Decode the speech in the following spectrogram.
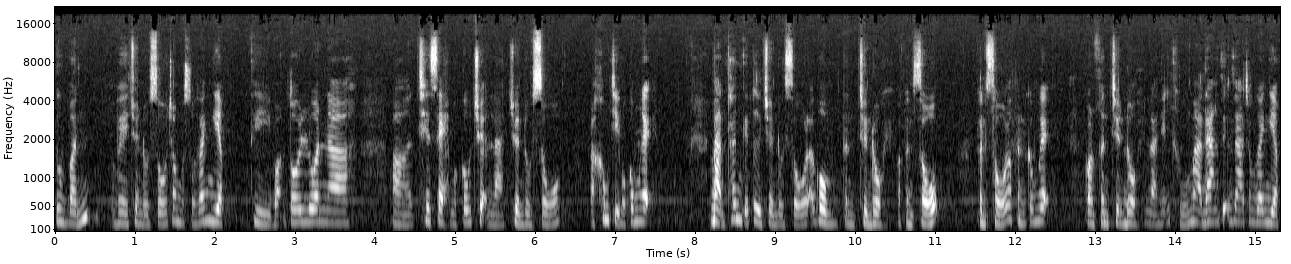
tư vấn về chuyển đổi số trong một số doanh nghiệp thì bọn tôi luôn à, à, chia sẻ một câu chuyện là chuyển đổi số và không chỉ có công nghệ. Bản thân cái từ chuyển đổi số đã gồm phần chuyển đổi và phần số phần số là phần công nghệ còn phần chuyển đổi là những thứ mà đang diễn ra trong doanh nghiệp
